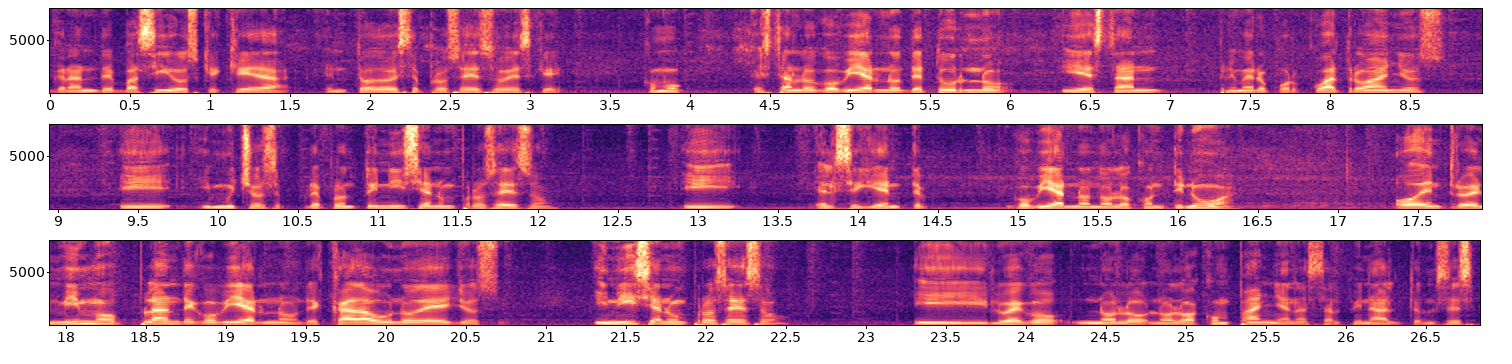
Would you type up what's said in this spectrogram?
grandes vacíos que queda en todo este proceso es que como están los gobiernos de turno y están primero por cuatro años y, muchos de pronto inician un proceso y el siguiente gobierno no lo continúa. O dentro del mismo plan de gobierno de cada uno de ellos inician un proceso y luego no lo, no lo acompañan hasta el final. Entonces,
